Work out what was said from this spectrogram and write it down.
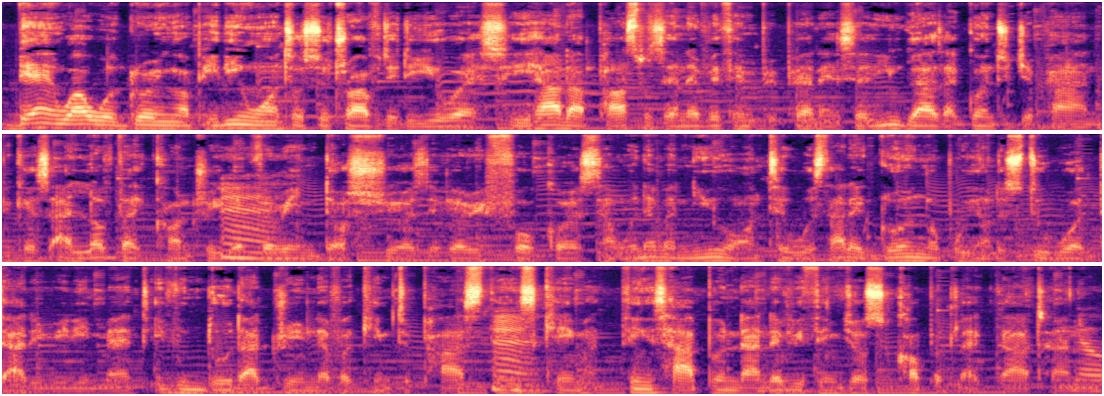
then while we're growing up, he didn't want us to travel to the US. He had our passports and everything prepared and he said, You guys are going to Japan because I love that country. They're mm. very industrious, they're very focused. And we never knew until we started growing up, we understood what daddy really meant. Even though that dream never came to pass, things mm. came, things happened, and everything just coupled like that. And no.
